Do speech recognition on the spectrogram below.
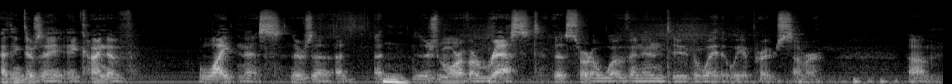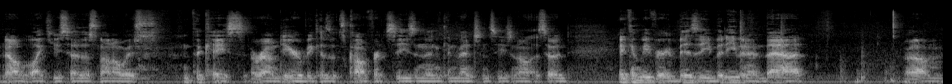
I think there's a, a kind of lightness. There's a, a, a there's more of a rest that's sort of woven into the way that we approach summer. Um, now, like you said, that's not always the case around here because it's conference season and convention season, and all that. So it, it can be very busy. But even at that, um,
